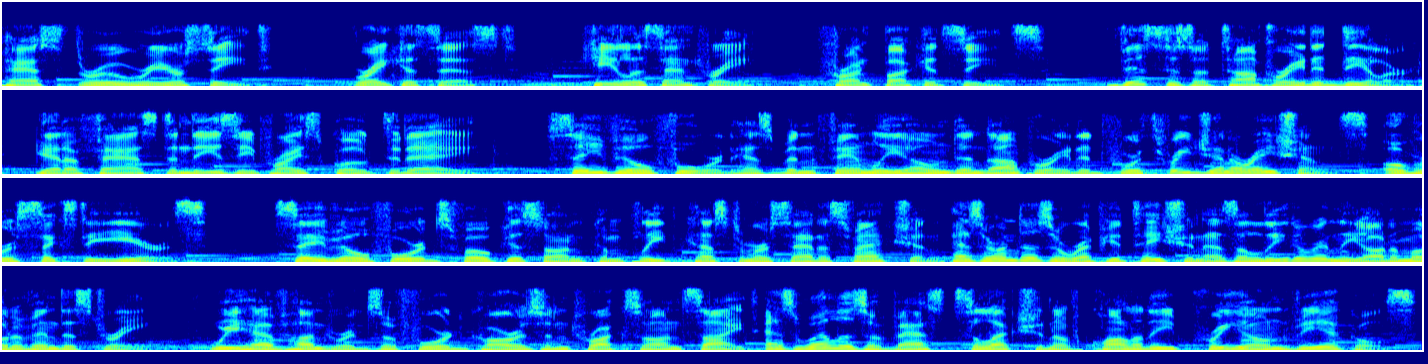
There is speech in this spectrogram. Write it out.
pass-through rear seat, brake assist, keyless entry, front bucket seats. This is a top-rated dealer. Get a fast and easy price quote today. Sayville Ford has been family owned and operated for three generations, over 60 years. Sayville Ford's focus on complete customer satisfaction has earned us a reputation as a leader in the automotive industry. We have hundreds of Ford cars and trucks on site, as well as a vast selection of quality pre-owned vehicles.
